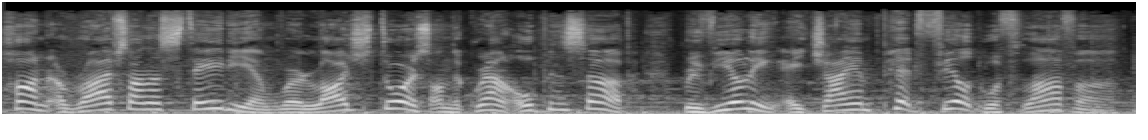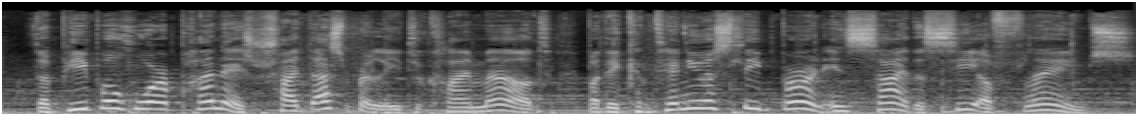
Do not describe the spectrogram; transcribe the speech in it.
Han arrives on a stadium where large doors on the ground opens up, revealing a giant pit filled with lava. The people who are punished try desperately to climb out, but they continuously burn inside the sea of flames.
